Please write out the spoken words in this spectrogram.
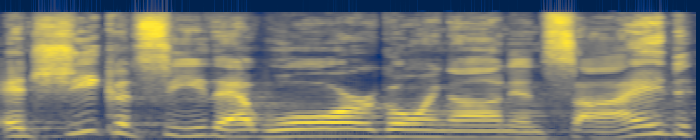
and she could see that war going on inside.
